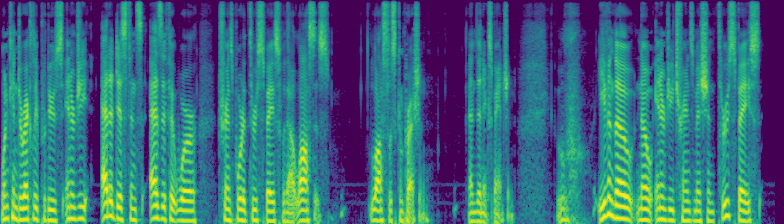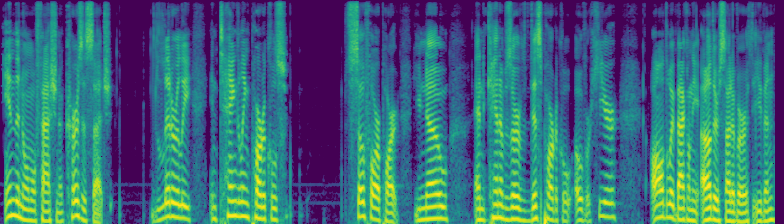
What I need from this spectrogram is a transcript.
one can directly produce energy at a distance as if it were transported through space without losses, lossless compression, and then expansion. Oof. Even though no energy transmission through space in the normal fashion occurs as such, literally entangling particles so far apart, you know and can observe this particle over here, all the way back on the other side of Earth, even.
